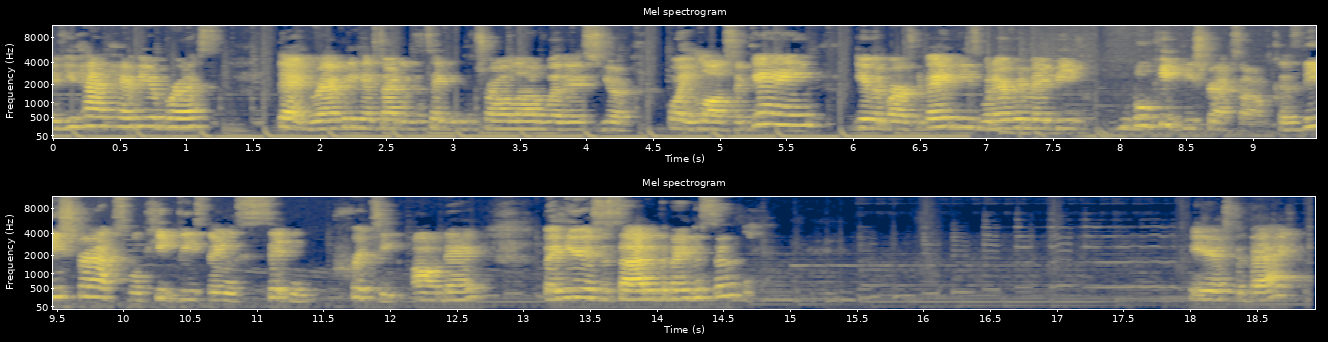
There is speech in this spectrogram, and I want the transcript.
if you have heavier breasts that gravity has started to take control of, whether it's your weight loss or gain, giving birth to babies, whatever it may be, we'll keep these straps on because these straps will keep these things sitting pretty all day. But here's the side of the bathing suit. Here's the back.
